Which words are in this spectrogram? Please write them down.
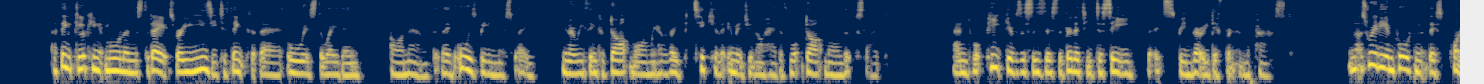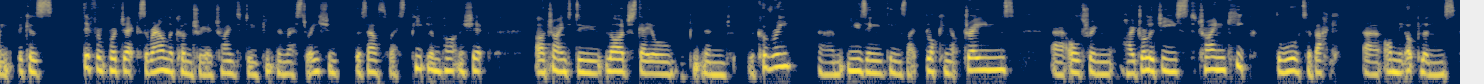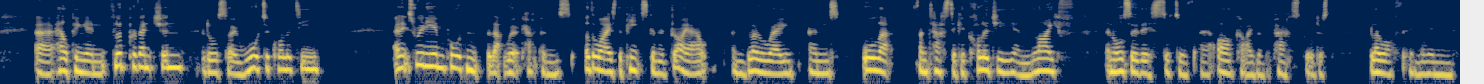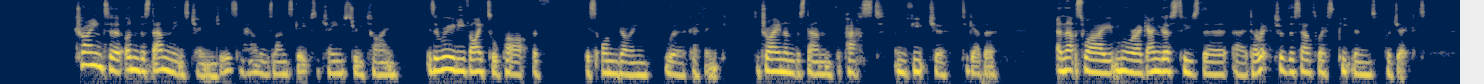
I think looking at moorlands today, it's very easy to think that they're always the way they are now, that they've always been this way. You know, we think of Dartmoor and we have a very particular image in our head of what Dartmoor looks like. And what peat gives us is this ability to see that it's been very different in the past. And that's really important at this point because different projects around the country are trying to do peatland restoration. The Southwest Peatland Partnership are trying to do large scale peatland recovery um, using things like blocking up drains, uh, altering hydrologies to try and keep the water back uh, on the uplands, uh, helping in flood prevention, but also water quality. And it's really important that that work happens. Otherwise, the peat's going to dry out and blow away, and all that fantastic ecology and life, and also this sort of uh, archive of the past will just blow off in the wind. Trying to understand these changes and how these landscapes have changed through time is a really vital part of this ongoing work, I think to try and understand the past and the future together. And that's why Morag Angus, who's the uh, director of the Southwest Peatlands Project,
